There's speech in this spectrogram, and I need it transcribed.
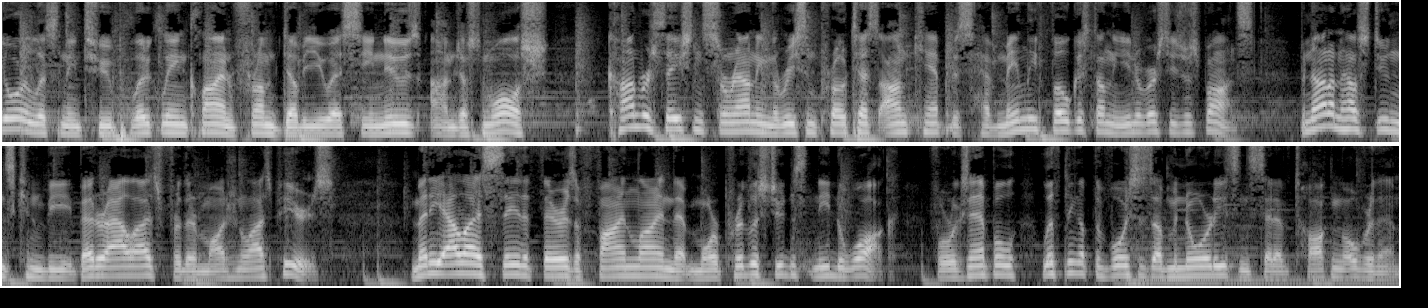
You're listening to Politically Inclined from WSC News. I'm Justin Walsh. Conversations surrounding the recent protests on campus have mainly focused on the university's response, but not on how students can be better allies for their marginalized peers. Many allies say that there is a fine line that more privileged students need to walk. For example, lifting up the voices of minorities instead of talking over them.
